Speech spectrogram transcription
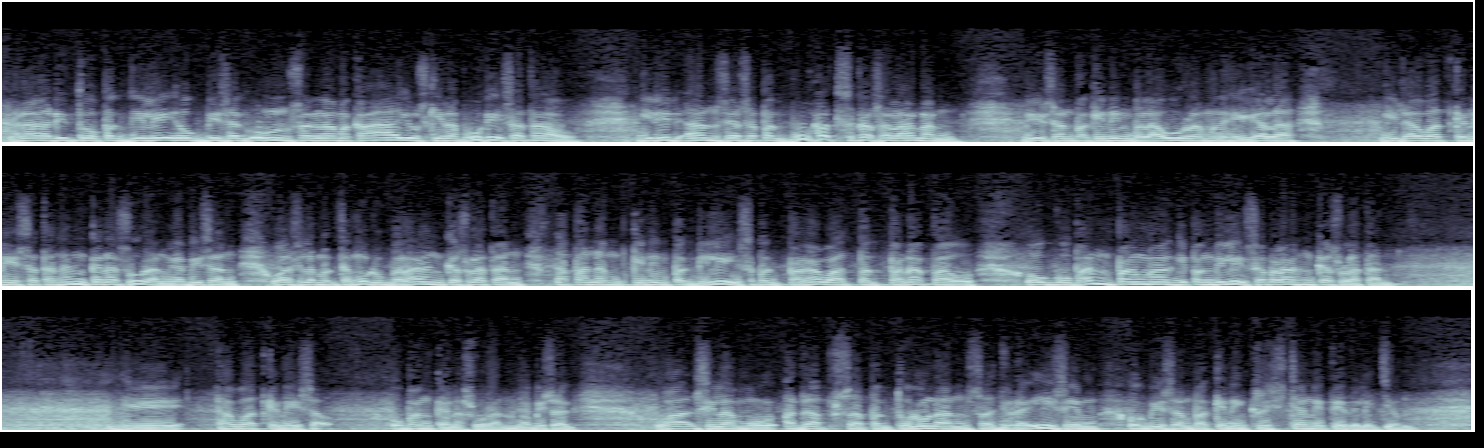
Nga dito pagdili og bisag unsa nga makaayos kinabuhi sa tao. Gidid-an siya sa pagbuhat sa kasalanan. Bisan pa kining balaura mga higala gidawat kani sa tanang kanasuran nga bisan wa sila magtamulog balang kasulatan apan ang kining pagdili sa pagpangawat pagpanapaw o uban pang mga sa balang kasulatan giawat kani sa ubang kanasuran. Nga bisag wa sila mo adapt sa pagtulunan sa Judaism o bisan pa kining Christianity religion.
